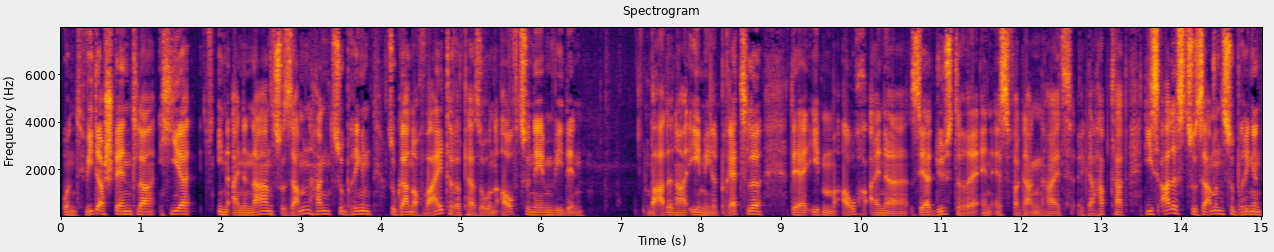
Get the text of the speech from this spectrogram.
und Widerständler hier in einen nahen Zusammenhang zu bringen, sogar noch weitere Personen aufzunehmen, wie den Badener Emil Brettle, der eben auch eine sehr düstere NS-Vergangenheit gehabt hat. Dies alles zusammenzubringen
